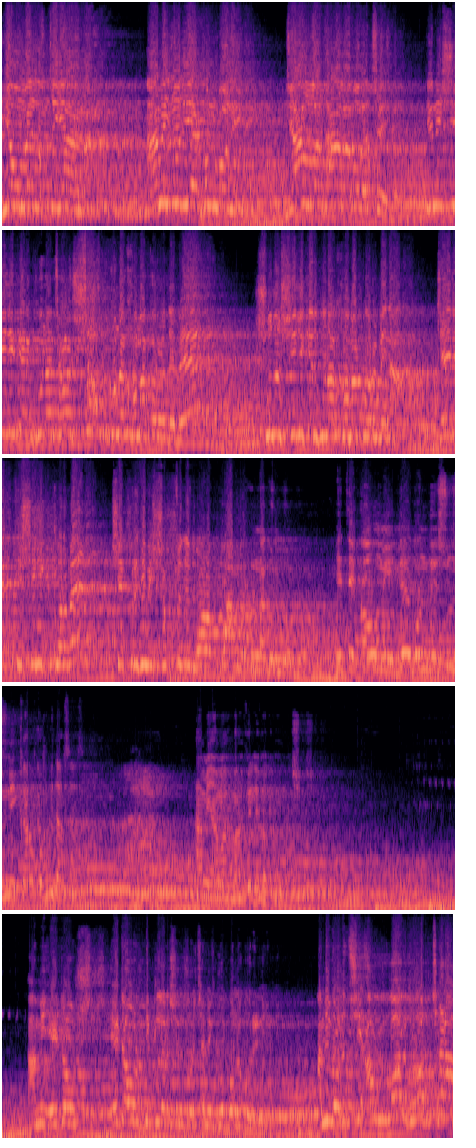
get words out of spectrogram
يوم القيامة আমি যদি এখন বলি যে আল্লাহ তাআলা বলেছে তিনি শিরিকের গুনাহ ছাড়া সব গুনাহ ক্ষমা করে দেবে শুধু শিরিকের গুনাহ ক্ষমা করবে না যে ব্যক্তি শিরিক করবে সে পৃথিবীর সবচেয়ে বড় পাপ রটনা করলো এতে কওমি দেবন্দি সুন্নি কারো অসুবিধা আছে আমি আমার মাহফিল এভাবে করছি আমি এটাও এটাও ডিক্লারেশন করেছি, আমি গোপন করিনি। আমি বলেছি, আল্লাহর ঘর ছাড়া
